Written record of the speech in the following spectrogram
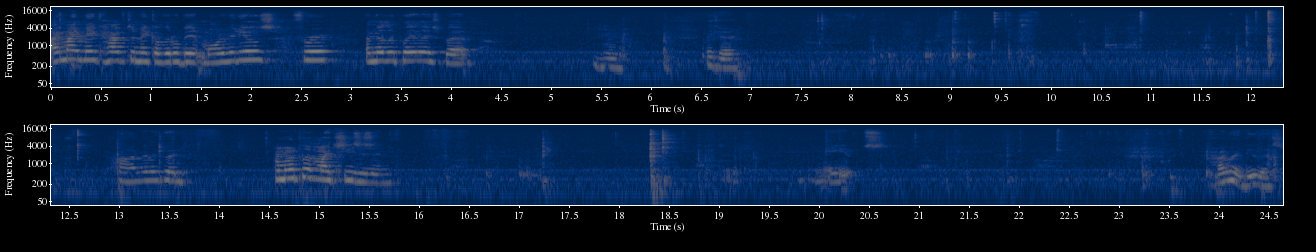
I might make have to make a little bit more videos for another playlist, but hmm Okay. uh, really good. I'm gonna put my cheeses in. How do I do this?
